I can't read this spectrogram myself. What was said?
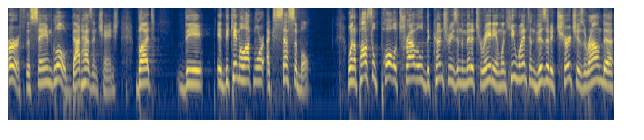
earth, the same globe. That hasn't changed. But the, it became a lot more accessible when Apostle Paul traveled the countries in the Mediterranean, when he went and visited churches around the,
